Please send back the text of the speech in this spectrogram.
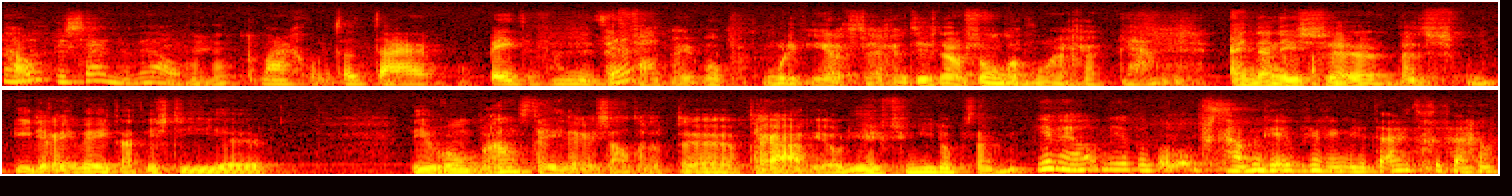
nou, die zijn er wel. Maar goed, dat daar beter van niet, hè? Het valt mij op, moet ik eerlijk zeggen. Het is nou zondagmorgen. Ja. En dan is, eh, dat is, iedereen weet dat, is die, eh, die Ron Brandsteder is altijd op de, op de radio. Die heeft u niet opstaan. Jawel, die heb ik wel opstaan, maar die hebben jullie net uitgedaan.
